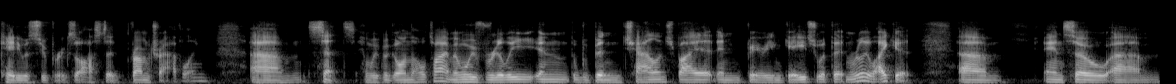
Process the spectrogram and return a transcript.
Katie was super exhausted from traveling um, since. And we've been going the whole time. And we've really in we've been challenged by it and very engaged with it and really like it. Um, and so um,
